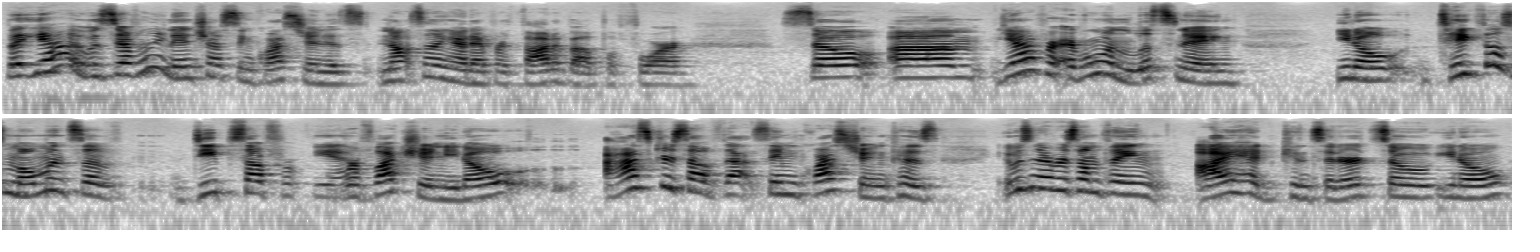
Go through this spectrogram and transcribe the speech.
but yeah, it was definitely an interesting question. It's not something I'd ever thought about before. So, um, yeah, for everyone listening, you know, take those moments of deep self reflection, you know, ask yourself that same question because it was never something I had considered. So, you know,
